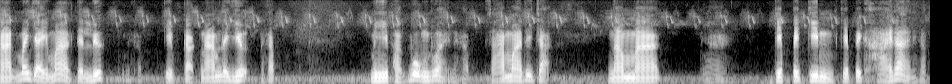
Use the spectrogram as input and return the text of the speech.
นาดไม่ใหญ่มากแต่ลึกนะครับเก็บกักน้ำได้เยอะนะครับ มีผักบุ้งด้วยนะครับ สามารถที่จะนำมาอ่าเก็บไปกิน เก็บไปขายได้นะครับ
